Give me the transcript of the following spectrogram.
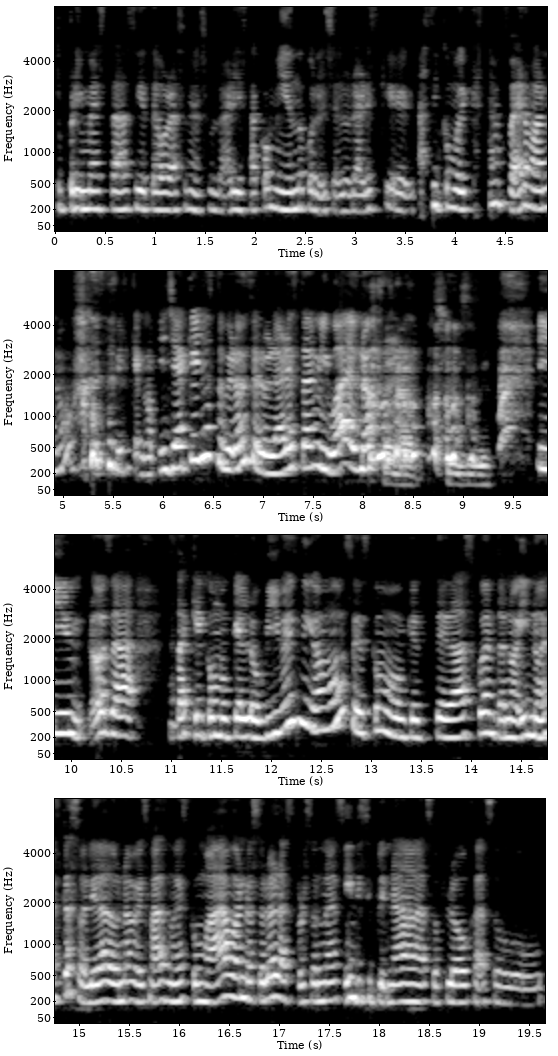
tu prima está siete horas en el celular y está comiendo con el celular, es que así como de que está enferma, ¿no? Así es que no. Y ya que ellos tuvieron celular están igual, ¿no? Claro, sí, sí, sí. Y, o sea, hasta que como que lo vives, digamos, es como que te das cuenta, ¿no? Y no es casualidad, una vez más, no es como, ah, bueno, solo las personas indisciplinadas o flojas o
